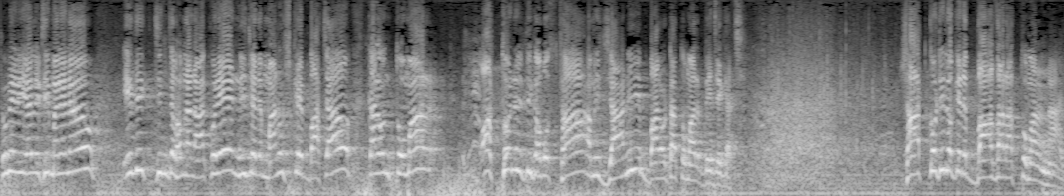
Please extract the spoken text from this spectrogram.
তুমি রিয়েলিটি মানে নাও। এদিক চিন্তা ভাবনা না করে নিজের মানুষকে বাঁচাও। কারণ তোমার অর্থনৈতিক অবস্থা, আমি জানি বারোটা তোমার বেজে গেছে। সাত কোটি লোকের বাজার আর তোমার নাই।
